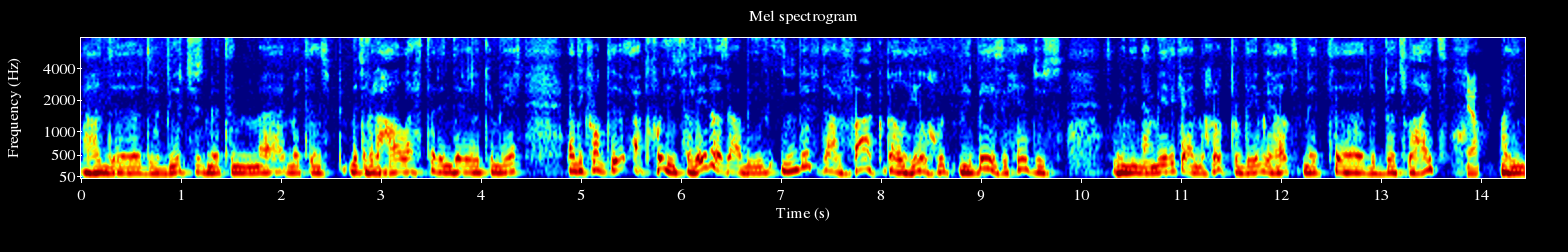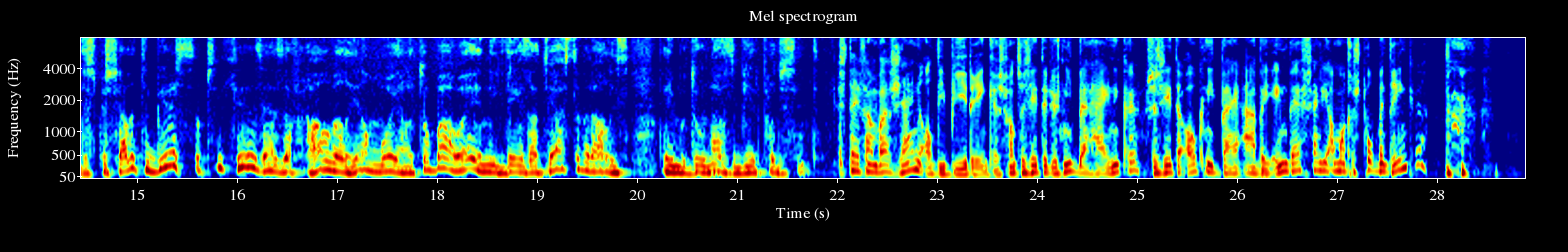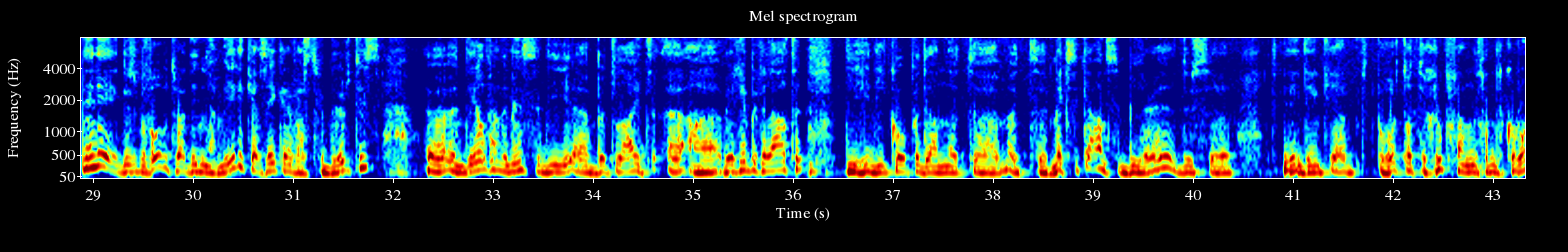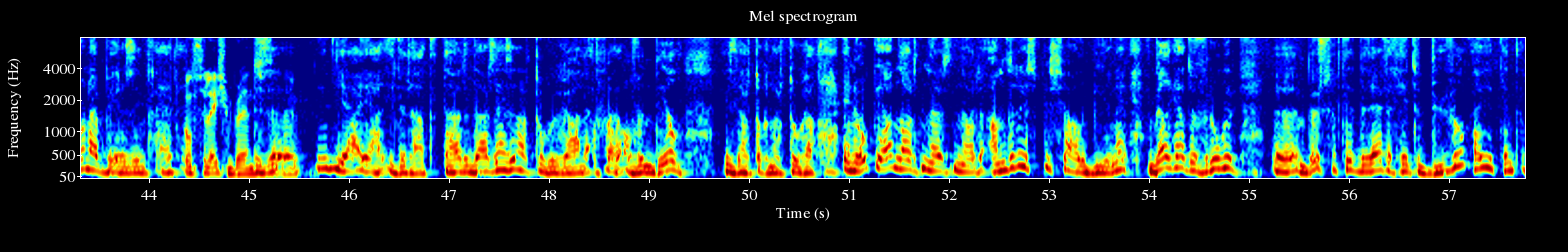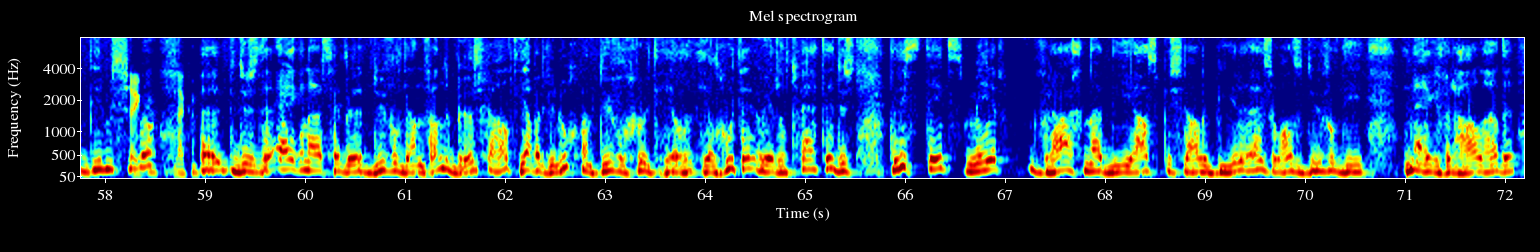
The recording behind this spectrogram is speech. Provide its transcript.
ja, de, de biertjes met een, eh, met, een, met een verhaal achter en dergelijke meer. En ik vond, eh, in het verleden was AB InBev daar vaak wel heel goed mee bezig. Hè. Dus ze hebben in Amerika een groot probleem gehad met uh, de Bud Light. Ja. Maar in de specialty beers op zich zijn ze dat verhaal wel heel mooi aan het opbouwen. En ik denk dat dat het juiste verhaal is dat je moet doen als bierproducent. Stefan, waar zijn al die bierdrinkers? Want ze zitten dus niet bij Heineken, ze zitten ook niet bij AB InBev. Zijn die allemaal gestopt met drinken? Nee, nee. Dus bijvoorbeeld wat in Amerika zeker en vast gebeurd is. Uh, een deel van de mensen die uh, Bud Light uh, weg hebben gelaten, die, die kopen dan het, het Mexicaanse bier. Hè? Dus ik denk, ja, het behoort tot de groep van, van de coronabeers in feite. Constellation Brands. Dus, ja, ja, inderdaad. Daar, daar zijn ze naartoe gegaan. Of, of een deel is daar toch naartoe gegaan. En ook ja, naar, naar, naar andere speciale bieren. Hè. In België hadden we vroeger een beursgenoteerd bedrijf, dat heette Duvel. Hè, je kent dat bier misschien Zeker. wel. Uh, dus de eigenaars hebben Duvel dan van de beurs gehaald. Jammer genoeg, want Duvel groeit heel, heel goed hè, wereldwijd. Hè. Dus er is steeds meer vraag naar die ja, speciale bieren, hè, zoals Duvel, die een eigen verhaal hadden.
